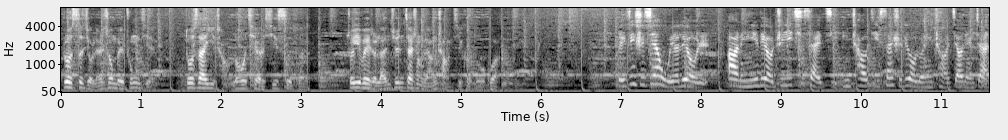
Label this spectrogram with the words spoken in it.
热刺九连胜被终结，多赛一场落后切尔西四分，这意味着蓝军再胜两场即可夺冠。北京时间五月六日，二零一六至一七赛季英超第三十六轮一场焦点战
